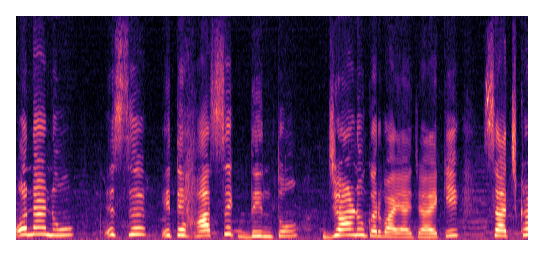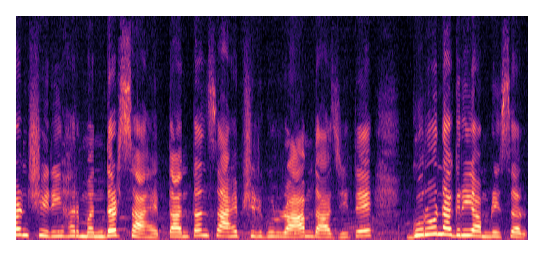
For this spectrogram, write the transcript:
ਉਹਨਾਂ ਨੂੰ ਇਸ ਇਤਿਹਾਸਿਕ ਦਿਨ ਤੋਂ ਜਾਣੂ ਕਰਵਾਇਆ ਜਾਏ ਕਿ ਸੱਚਖੰਡ ਸ੍ਰੀ ਹਰਮੰਦਰ ਸਾਹਿਬ, ਧੰਨ ਧੰਨ ਸਾਹਿਬ ਸ੍ਰੀ ਗੁਰੂ ਰਾਮਦਾਸ ਜੀ ਤੇ ਗੁਰੂ ਨਗਰੀ ਅੰਮ੍ਰਿਤਸਰ।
